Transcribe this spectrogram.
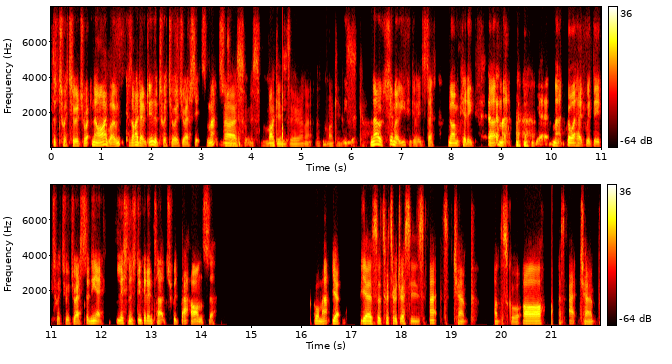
the Twitter address. No, I won't because I don't do the Twitter address. It's Matt's. no, it's, it's muggins here, isn't it? Muggins. No, Simo, you can do it instead. No, I'm kidding. Uh, Matt, Yeah. Matt, go ahead with the Twitter address. And yeah, listeners do get in touch with that answer. Go on, Matt. Yeah. Yeah, so Twitter address is at champ underscore r. That's at champ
